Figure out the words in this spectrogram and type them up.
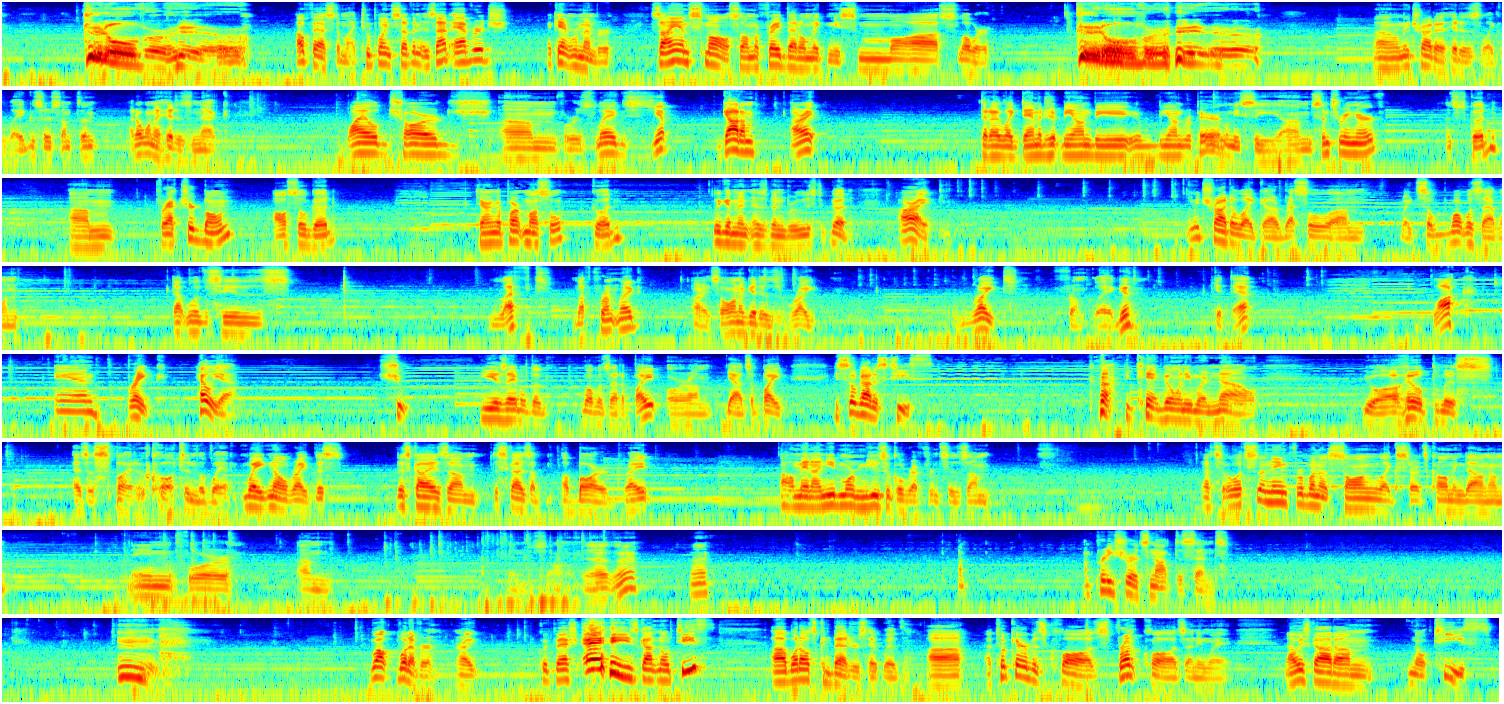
Get over here! How fast am I? 2.7? Is that average? I can't remember. Because I am small, so I'm afraid that'll make me sm uh, slower. Get over here! Uh, let me try to hit his, like, legs or something. I don't want to hit his neck. Wild charge, um, for his legs. Yep, got him. Alright. Did I, like, damage it beyond be beyond repair? Let me see. Um, sensory nerve. That's good. Um, fractured bone. Also good. Tearing apart muscle. Good. Ligament has been bruised. Good. Alright. Let me try to, like, uh, wrestle, um... Wait, so what was that one? That was his... Left? Left front leg? Alright, so I want to get his right. Right front leg. Get that. Lock. And break. Hell yeah. Shoot. He is able to... What was that, a bite? Or, um... Yeah, it's a bite. He's still got his teeth. he can't go anywhere now. You are helpless as a spider caught in the web. Wait, no, right, this this guy's um this guy's a, a bard, right? Oh man, I need more musical references. Um That's what's the name for when a song like starts calming down? Um name for um in song. Uh, uh, uh. I'm, I'm pretty sure it's not descent. Mmm. Well, whatever. Alright. Quick bash. Hey, he's got no teeth! Uh, what else can badgers hit with? Uh, I took care of his claws. Front claws, anyway. Now he's got, um, no teeth.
